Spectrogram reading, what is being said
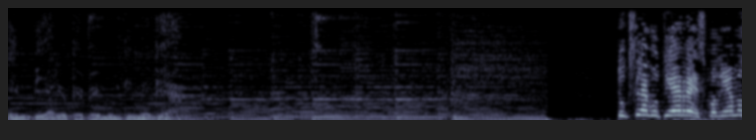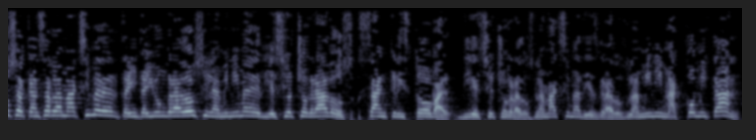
en Diario TV Multimedia. Tuxtla Gutiérrez, podríamos alcanzar la máxima de 31 grados y la mínima de 18 grados. San Cristóbal, 18 grados, la máxima 10 grados, la mínima. Comitán,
